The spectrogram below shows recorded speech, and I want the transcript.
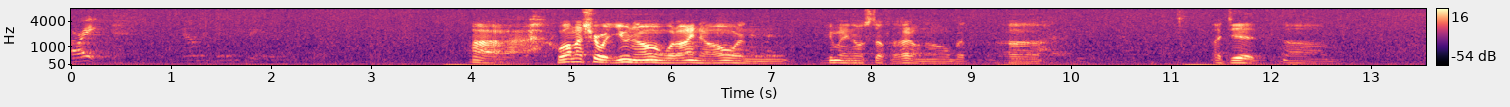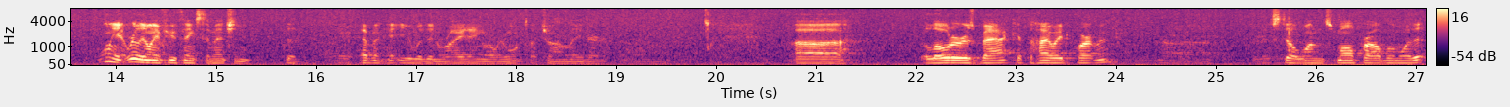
All right. Ah, well, I'm not sure what you know and what I know, and you may know stuff that I don't know, but, uh, I did. Um, only, really only a few things to mention that haven't hit you within writing or we won't touch on later. Uh, the loader is back at the highway department. Uh, There is still one small problem with it,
